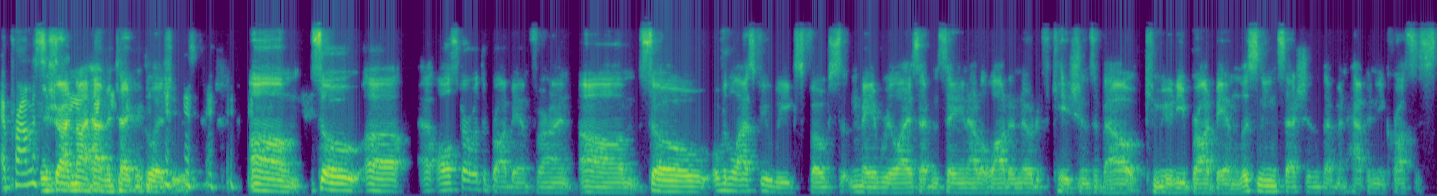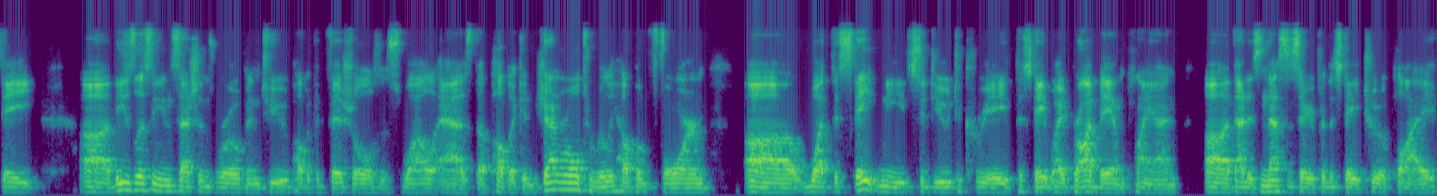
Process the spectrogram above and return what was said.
I promise. Make sure I'm not having technical issues. um, so uh, I'll start with the broadband front. Um, so over the last few weeks, folks may have realized I've been sending out a lot of notifications about community broadband listening sessions that have been happening across the state. Uh, these listening sessions were open to public officials as well as the public in general to really help inform uh, what the state needs to do to create the statewide broadband plan uh, that is necessary for the state to apply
